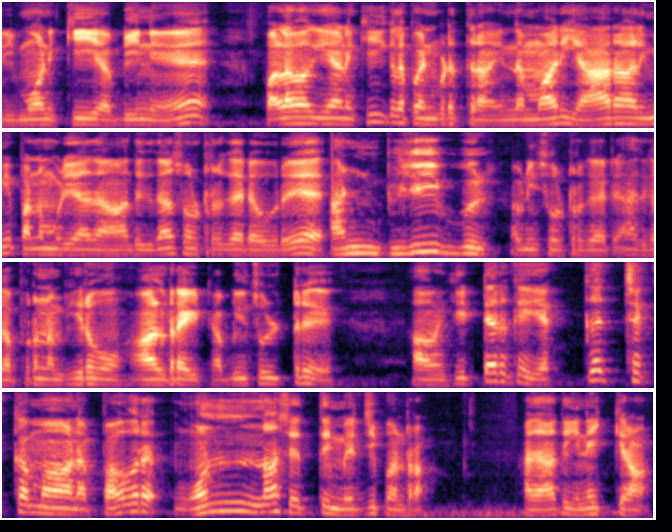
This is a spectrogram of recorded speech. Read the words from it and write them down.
டிமோன் கீ அப்படின்னு பல வகையான கீகளை பயன்படுத்துகிறான் இந்த மாதிரி யாராலையுமே பண்ண முடியாதான் அதுக்கு தான் சொல்லிட்டுருக்காரு அவரு. அன்பிலீவபிள் அப்படின்னு சொல்லிட்டுருக்காரு அதுக்கப்புறம் நம்ம ஹீரோவும் ஆல் ரைட் அப்படின்னு சொல்லிட்டு அவன் கிட்ட இருக்க எக்கச்சக்கமான பவரை ஒன்றா சேர்த்து மெர்ஜி பண்ணுறான் அதாவது இணைக்கிறான்.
